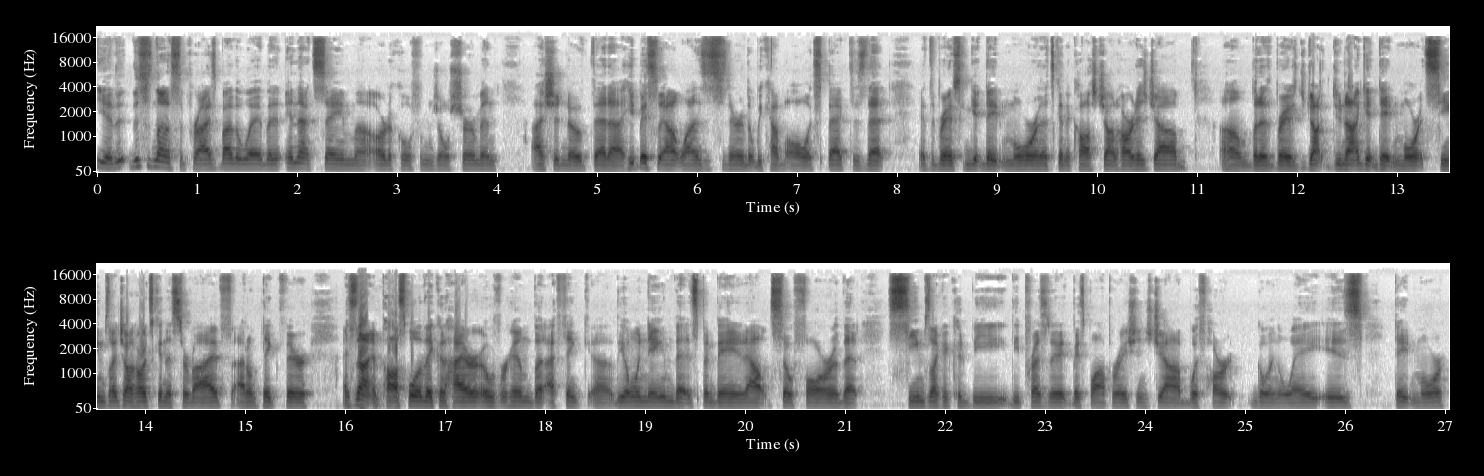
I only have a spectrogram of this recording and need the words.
Yeah, th- this is not a surprise, by the way, but in that same uh, article from Joel Sherman, I should note that uh, he basically outlines the scenario that we kind of all expect is that if the Braves can get Dayton Moore, that's going to cost John Hart his job. Um, but if the Braves do not, do not get Dayton Moore, it seems like John Hart's going to survive. I don't think they're. It's not impossible that they could hire over him, but I think uh, the only name that has been banded out so far that seems like it could be the president baseball operations job with Hart going away is Dayton Moore.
